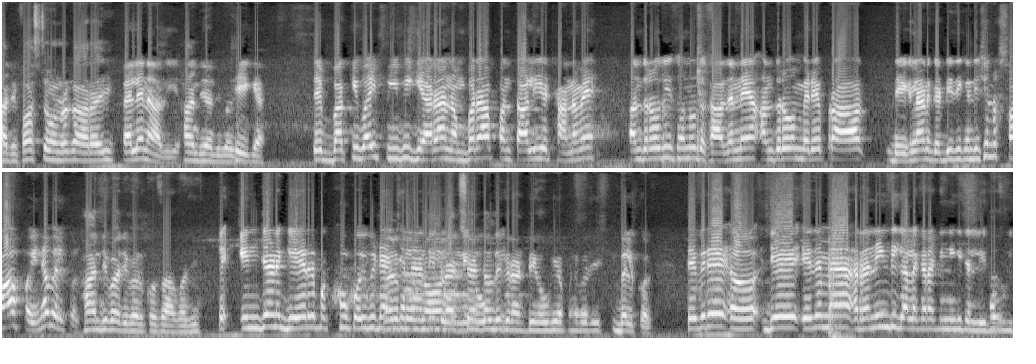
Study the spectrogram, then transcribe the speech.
ਹਾਂਜੀ ਫਸਟ ਓਨਰ ਕਾਰ ਹੈ ਜੀ। ਪਹਿਲੇ ਨਾ ਦੀ ਹੈ ਹਾਂਜੀ ਹਾਂਜੀ ਭਾਜੀ। ਠੀਕ ਹੈ। ਤੇ ਬਾਕੀ ਬਾਈ PB 11 ਨੰਬਰ ਆ 4598 ਅੰਦਰੋਂ ਦੀ ਤੁਹਾਨੂੰ ਦਿਖਾ ਦਿੰਨੇ ਆ ਅੰਦਰੋਂ ਮੇਰੇ ਭਰਾ ਦੇਖ ਲੈਣ ਗੱਡੀ ਦੀ ਕੰਡੀਸ਼ਨ ਸਾਫ਼ ਪਈ ਨਾ ਬਿਲਕੁਲ। ਹਾਂਜੀ ਭਾਜੀ ਬਿਲਕੁਲ ਸਾਫ਼ ਹੈ ਜੀ। ਤੇ ਇੰਜਨ ਗੇਅਰ ਪੱਖੋਂ ਕੋਈ ਵੀ ਟੈਨਸ਼ਨ ਲੈਣ ਦੀ ਲੋੜ ਨਹੀਂ ਐਕਸੀਡੈਂਟਲ ਦੀ। ਗਾਰੰਟੀ ਹੋਊਗੀ ਆਪਣੀ ਭਾਜੀ। ਬਿਲਕੁਲ। ਤੇ ਵੀਰੇ ਜੇ ਇਹਦੇ ਮੈਂ ਰਨਿੰਗ ਦੀ ਗੱਲ ਕਰਾਂ ਕਿੰਨੀ ਕੀ ਚੱਲੀ ਹੋਊਗੀ?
